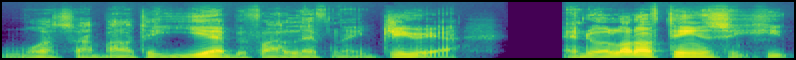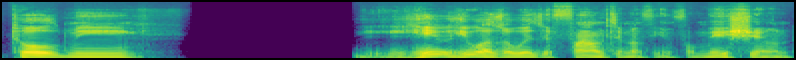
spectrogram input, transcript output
was about a year before I left Nigeria, and there were a lot of things he told me. He he was always a fountain of information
